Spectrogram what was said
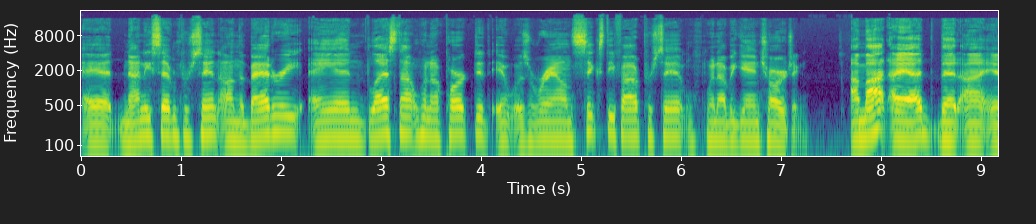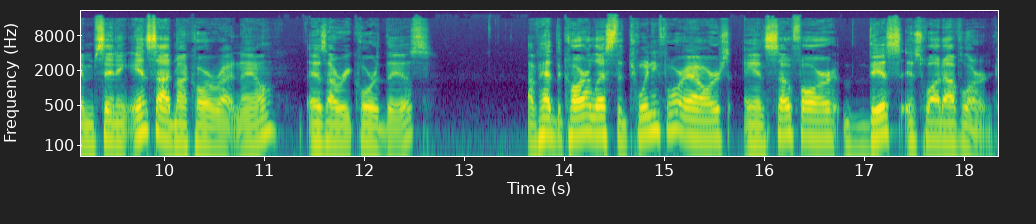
at 97% on the battery, and last night when I parked it, it was around 65% when I began charging. I might add that I am sitting inside my car right now as I record this. I've had the car less than 24 hours, and so far, this is what I've learned.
